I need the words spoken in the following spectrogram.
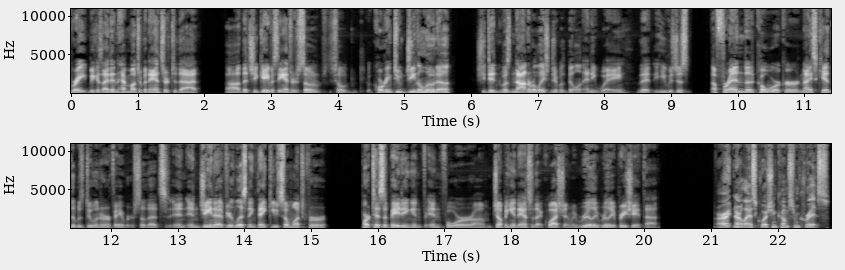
great because I didn't have much of an answer to that. Uh, that she gave us the answer. So, so according to Gina Luna, she did was not in a relationship with Bill in any way. That he was just a friend, a coworker, a nice kid that was doing her a favor. So that's and, and Gina, if you're listening, thank you so much for participating and and for um, jumping in to answer that question. We really, really appreciate that. All right, and our last question comes from Chris.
